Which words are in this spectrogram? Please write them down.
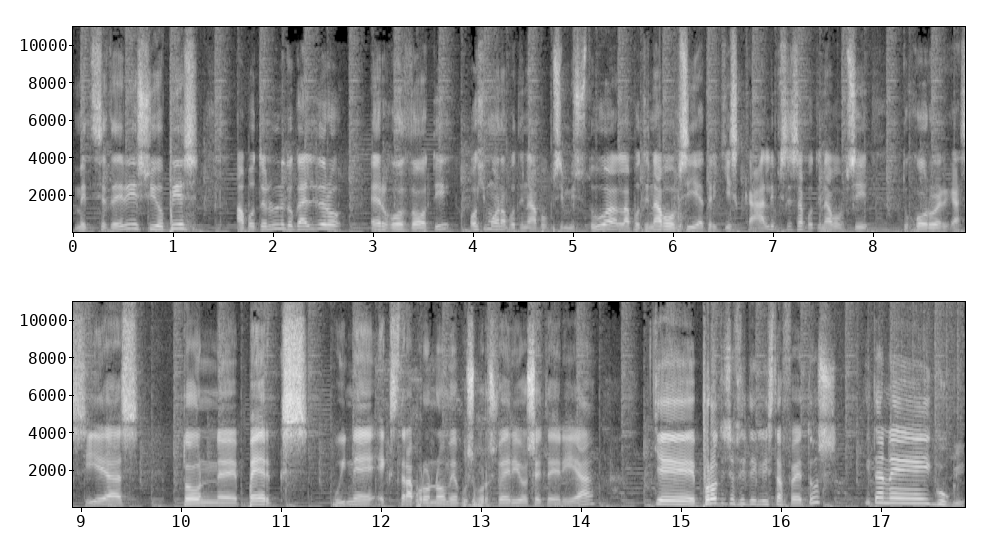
με τις εταιρείες οι οποίες αποτελούν τον καλύτερο εργοδότη όχι μόνο από την άποψη μισθού αλλά από την άποψη ιατρικής κάλυψης, από την άποψη του χώρου εργασίας, των ε, perks που είναι εξτρά προνόμια που σου προσφέρει ως εταιρεία και πρώτη σε αυτή τη λίστα φέτος ήταν ε, η Google.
